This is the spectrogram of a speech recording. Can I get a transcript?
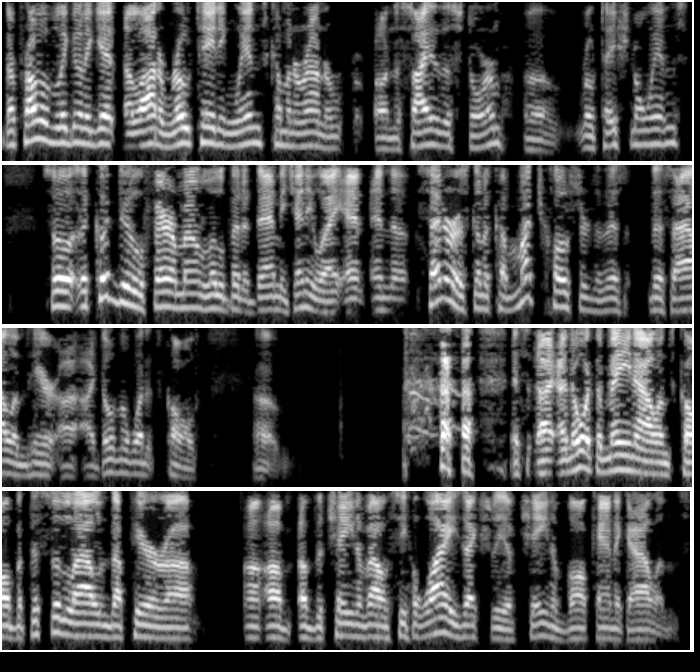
they're probably going to get a lot of rotating winds coming around on the side of the storm, uh, rotational winds. So it could do a fair amount, a little bit of damage anyway. And and the center is going to come much closer to this this island here. I, I don't know what it's called. Uh, it's I, I, know what the main island's called, but this little island up here uh, uh, of of the chain of islands. See, Hawaii is actually a chain of volcanic islands,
